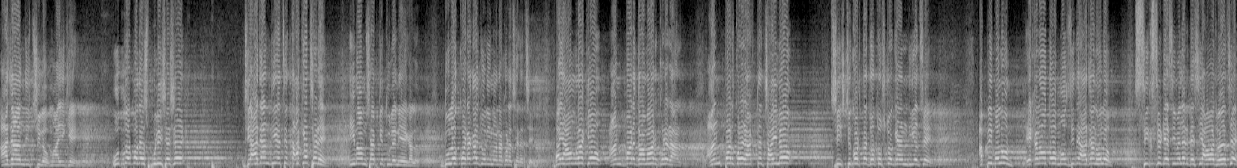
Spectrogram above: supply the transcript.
আজান দিচ্ছিল মাইকে। উত্তরপ্রদেশ পুলিশ এসে যে আজান দিয়েছে তাকে ছেড়ে ইমাম সাহেবকে তুলে নিয়ে গেল। দু লক্ষ টাকা জরিমানা করে ছেড়েছে। ভাই, আমরা কেউ আনপার গামার করে রা- আনপাড় করে রাখতে চাইলেও সৃষ্টিকর্তা যথেষ্ট জ্ঞান দিয়েছে। আপনি বলুন, এখানেও তো মসজিদে আজান হলো সিক্সটি ডেসিমেলের বেশি আওয়াজ হয়েছে।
